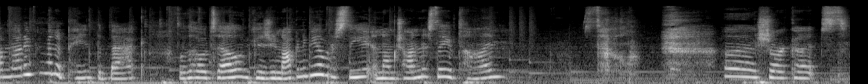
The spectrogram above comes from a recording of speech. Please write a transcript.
I'm not even gonna paint the back of the hotel because you're not gonna be able to see it and I'm trying to save time. So, uh, shortcuts.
